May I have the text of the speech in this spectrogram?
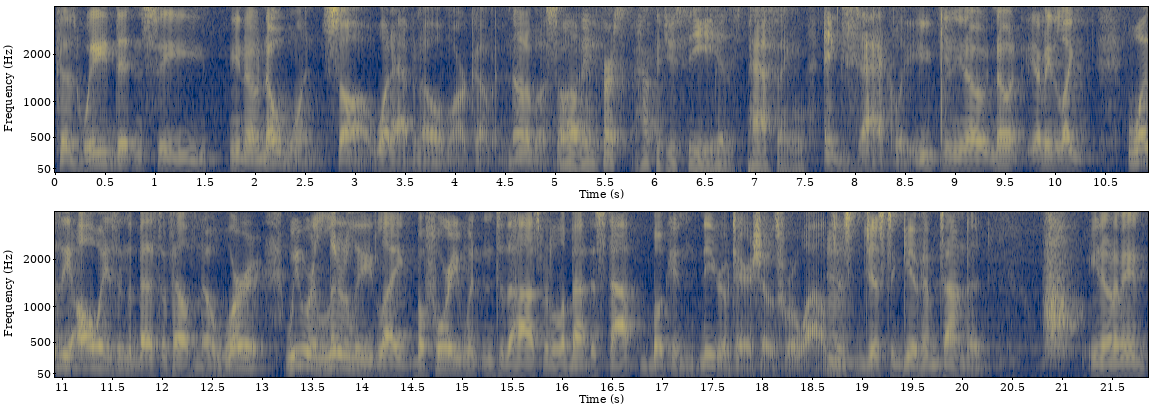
because we didn't see, you know, no one saw what happened to Omar coming. None of us saw. Well, I mean, first, how could you see his passing? Exactly. You can, you know, no. I mean, like, was he always in the best of health? No. We're we were literally like before he went into the hospital about to stop booking Negro Terror shows for a while, mm. just just to give him time to, you know what I mean?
